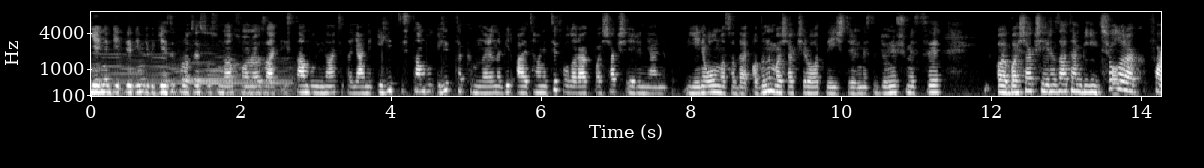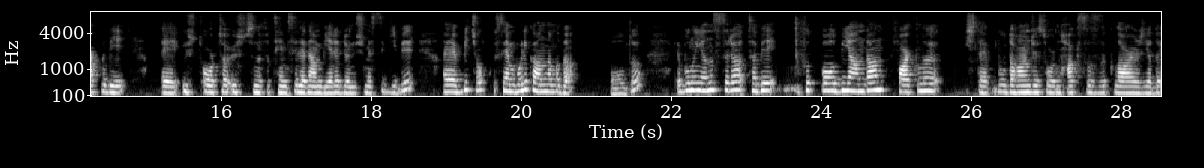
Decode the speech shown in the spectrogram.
yeni bir dediğim gibi Gezi protestosundan sonra özellikle İstanbul United'a yani elit İstanbul elit takımlarına bir alternatif olarak Başakşehir'in yani yeni olmasa da adının Başakşehir olarak değiştirilmesi, dönüşmesi Başakşehir'in zaten bir ilçe olarak farklı bir e, üst orta üst sınıfı temsil eden bir yere dönüşmesi gibi e, birçok sembolik anlamı da oldu. E, bunun yanı sıra tabii futbol bir yandan farklı işte bu daha önce sorduğun haksızlıklar ya da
